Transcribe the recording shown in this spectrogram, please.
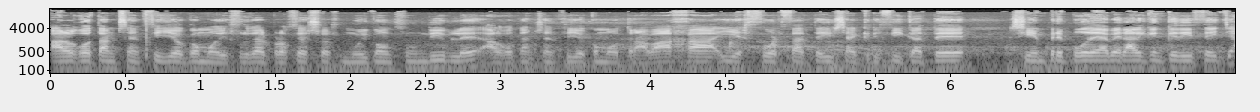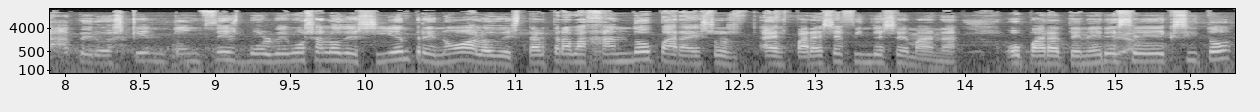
algo tan sencillo como disfruta el proceso es muy confundible, algo tan sencillo como trabaja y esfuérzate y sacrifícate, siempre puede haber alguien que dice, ya, pero es que entonces volvemos a lo de siempre, ¿no? A lo de estar trabajando para, esos, para ese fin de semana o para tener ese éxito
